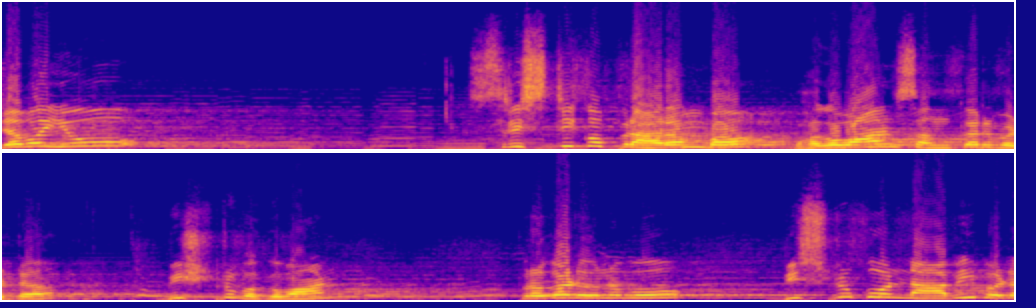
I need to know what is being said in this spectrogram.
जब यो सृष्टिको प्रारम्भ भगवान् शङ्करबाट विष्णु भगवान् प्रगट हुनुभयो। विष्णुको नाभिबाट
